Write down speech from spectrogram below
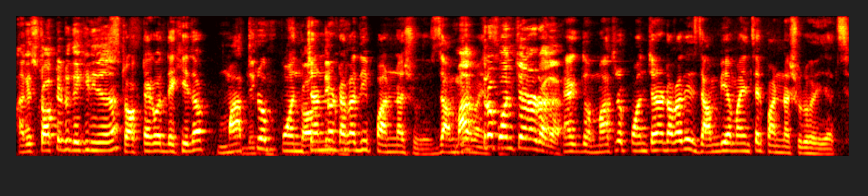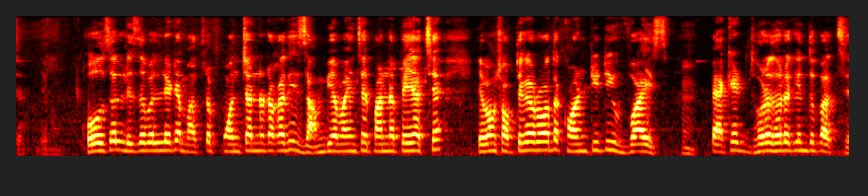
আগে স্টকটা একটু দেখিনি দাদা। স্টকটা একবার দেখিয়ে দাও। মাত্র পঞ্চান্ন। টাকা দিয়ে পান্না শুরু জাম্বিয়া মাত্র। পঞ্চান্ন টাকা। একদম মাত্র পঞ্চান্ন টাকা দিয়ে জাম্বিয়া মাইন্সের পান্না শুরু হয়ে যাচ্ছে। দেখুন। হোলসেল রিজনেবল রেটে মাত্র পঞ্চান্ন টাকা দিয়ে জাম্বিয়া মাইন্সের পান্না পেয়ে যাচ্ছে। এবং সব থেকে বড় কথা কোয়ান্টিটি ওয়াইজ প্যাকেট ধরে ধরে কিন্তু পাচ্ছে।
